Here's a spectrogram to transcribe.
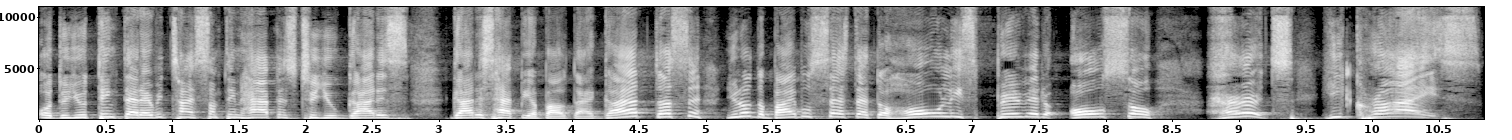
Or do you think that every time something happens to you, God is, God is happy about that? God doesn't. You know, the Bible says that the Holy Spirit also hurts, He cries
